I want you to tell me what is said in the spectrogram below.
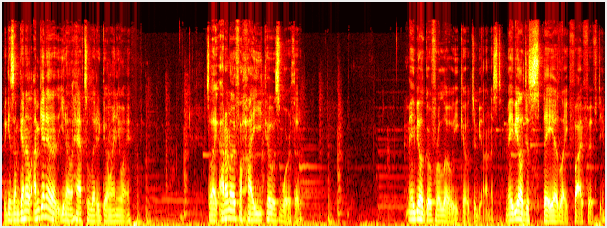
Because I'm gonna I'm gonna, you know, have to let it go anyway. So like I don't know if a high eco is worth it. Maybe I'll go for a low eco to be honest. Maybe I'll just stay at like 550.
